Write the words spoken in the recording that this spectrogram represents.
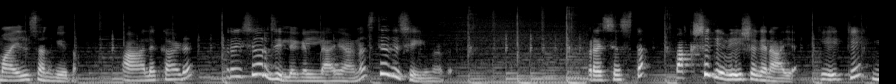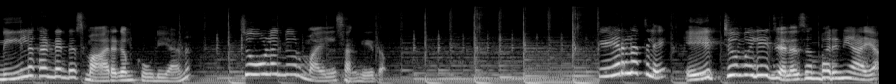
മയിൽ സങ്കേതം പാലക്കാട് തൃശൂർ ജില്ലകളിലായാണ് സ്ഥിതി ചെയ്യുന്നത്. പ്രശസ്ത പക്ഷി ഗവേഷകനായ കെ കെ നീലകണ്ഠന്റെ സ്മാരകം കൂടിയാണ് ചൂളന്നൂർ മയിൽ സങ്കേതം. കേരളത്തിലെ ഏറ്റവും വലിയ ജലസംഭരണിയായ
